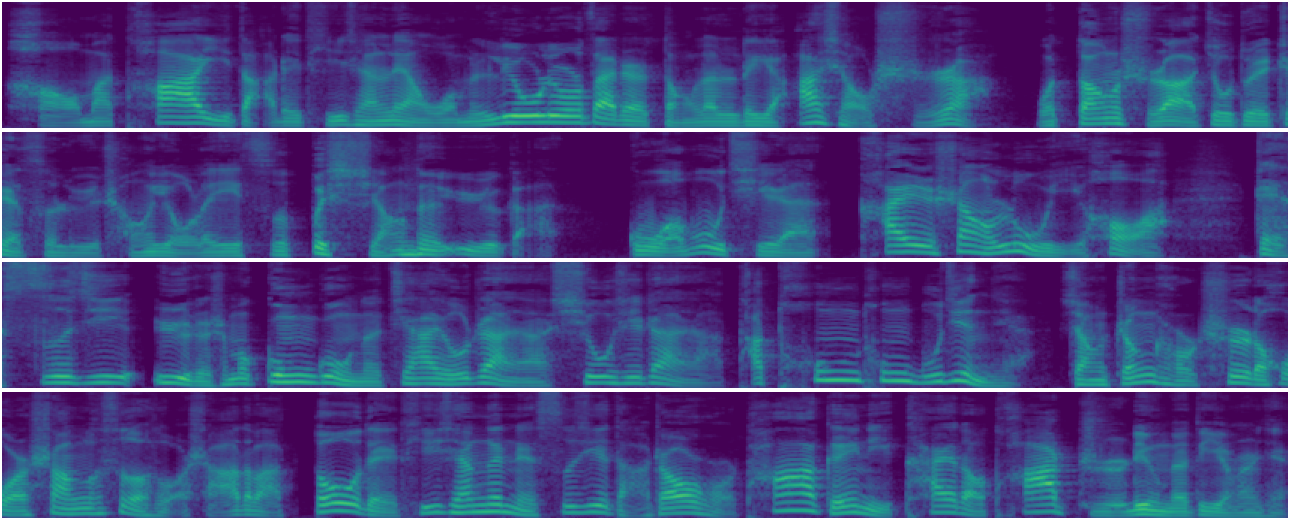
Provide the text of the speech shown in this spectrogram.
好嘛？他一打这提前量，我们溜溜在这儿等了俩小时啊！我当时啊，就对这次旅程有了一丝不祥的预感。果不其然，开上路以后啊，这司机遇着什么公共的加油站啊、休息站啊，他通通不进去。想整口吃的或者上个厕所啥的吧，都得提前跟这司机打招呼，他给你开到他指定的地方去。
